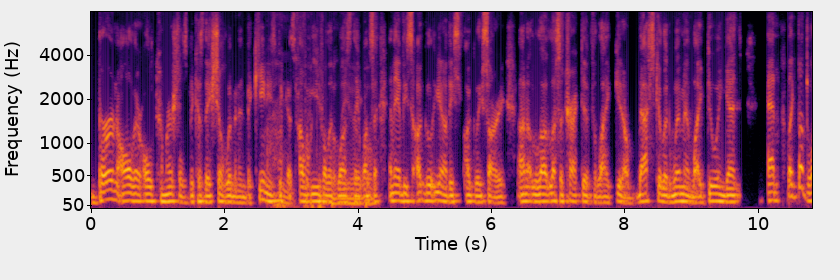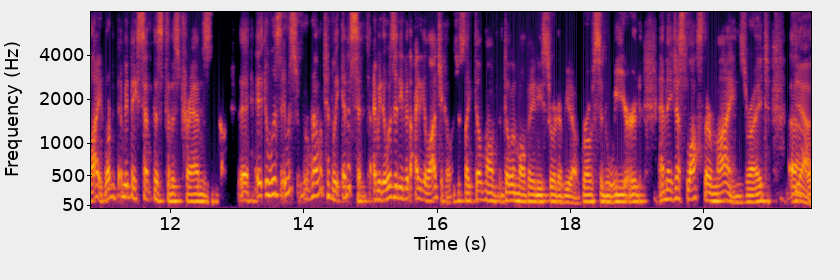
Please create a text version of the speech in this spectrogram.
burn all their old commercials because they show women in bikinis because how evil it was. They want to, and they have these ugly, you know, these ugly, sorry, uh, less attractive, like you know, masculine women like doing it and like Bud Light, what I mean, they sent this to this trans. It, it, was it was relatively innocent. I mean, it wasn't even ideological. It was just like Dylan, Dylan Mulvaney, sort of you know, gross and weird, and they just lost their minds, right? Uh, yeah.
